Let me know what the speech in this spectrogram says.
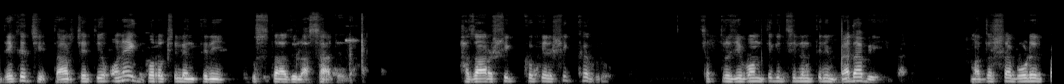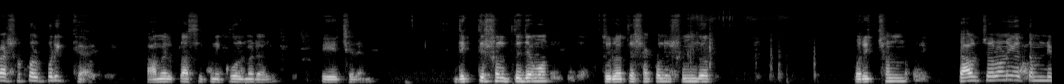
দেখেছি, তার চেয়ে অনেক বড় ছিলেন তিনি উস্তাদুল আসাদ হাজার শিক্ষকের শিক্ষাগুরু। ছাত্র জীবন থেকে ছিলেন তিনি মেধাবী। মাদ্রাসা বোর্ডের প্রায় সকল পরীক্ষায় কামেল ক্লাসে তিনি গোল্ড মেডেল পেয়েছিলেন। দেখতে শুনতে যেমন তুলতে সকলে সুন্দর, পরিচ্ছন্ন। চাল চলনীয় তেমনি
